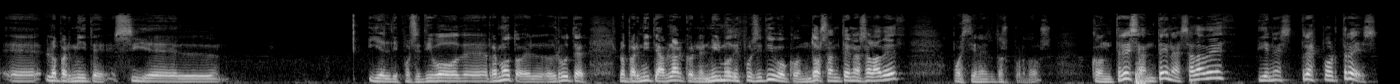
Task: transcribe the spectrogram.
eh, lo permite. Si el y el dispositivo de remoto, el, router, lo permite hablar con el mismo dispositivo con dos antenas a la vez, pues tienes 2x2. Con tres antenas a la vez tienes 3x3.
